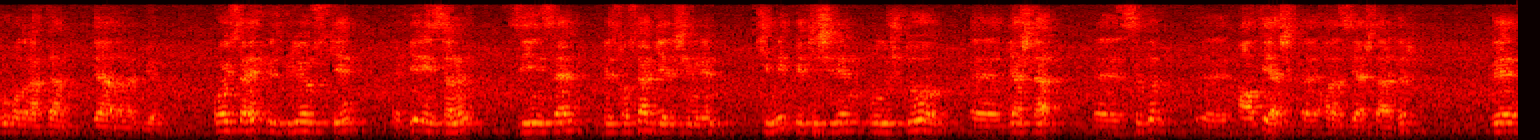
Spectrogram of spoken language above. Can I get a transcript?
bu olanaktan yararlanabiliyor. Oysa hepimiz biliyoruz ki e, bir insanın zihinsel ve sosyal gelişiminin kimlik ve kişinin oluştuğu e, yaşlar e, 0-6 yaş e, arası yaşlardır. Ve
